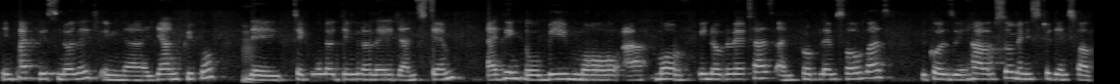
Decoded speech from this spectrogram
impart this knowledge in uh, young people, the technology knowledge and STEM, I think there will be more uh, more innovators and problem solvers because we have so many students who have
